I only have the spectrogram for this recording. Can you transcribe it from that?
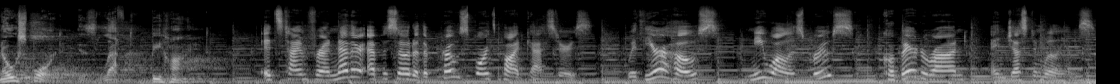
no sport is left behind. It's time for another episode of the Pro Sports Podcasters with your hosts, Nee Wallace Bruce, Corbert Durand, and Justin Williams.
